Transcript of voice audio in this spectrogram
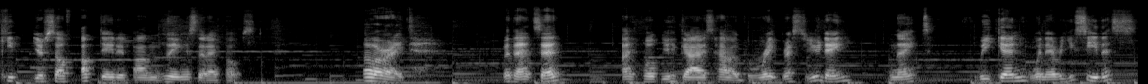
keep yourself updated on things that I post. Alright, with that said, I hope you guys have a great rest of your day, night, weekend, whenever you see this.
